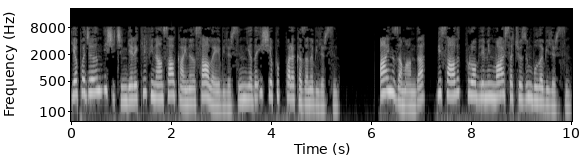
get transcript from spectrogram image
Yapacağın iş için gerekli finansal kaynağı sağlayabilirsin ya da iş yapıp para kazanabilirsin. Aynı zamanda, bir sağlık problemin varsa çözüm bulabilirsin.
